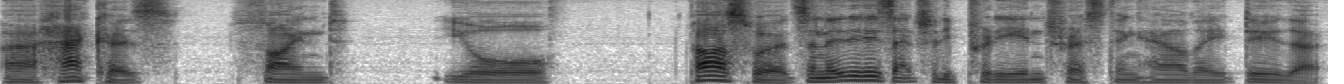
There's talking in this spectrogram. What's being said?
uh, hackers find your passwords and it is actually pretty interesting how they do that.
